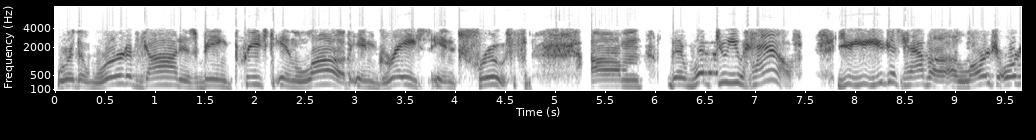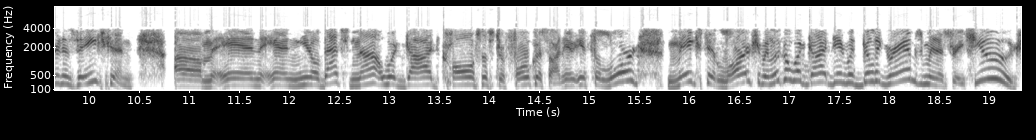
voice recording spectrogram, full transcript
where the word of God is being preached in love, in grace, in truth, um, then what do you have? You you, you just have a, a large organization, um, and and you know, that's not what God calls us to focus on. If the Lord makes it large, I mean, look at what God did with Billy Graham's ministry. Huge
